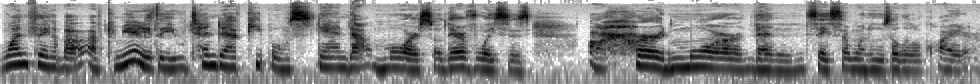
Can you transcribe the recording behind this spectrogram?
One thing about our community is that you tend to have people who stand out more, so their voices are heard more than, say, someone who's a little quieter,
